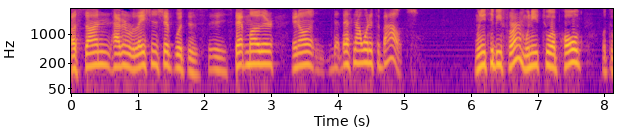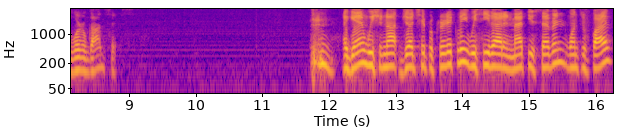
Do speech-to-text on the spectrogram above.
a son having a relationship with his, his stepmother. You know, th- that's not what it's about. We need to be firm. We need to uphold what the Word of God says. Again, we should not judge hypocritically. We see that in Matthew 7 1 through 5.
